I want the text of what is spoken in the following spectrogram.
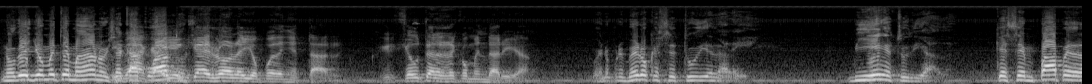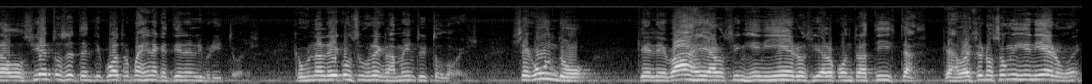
No de yo meter mano y, sacar cuatro. ¿En qué errores ellos pueden estar? ¿Qué, usted les recomendaría? Bueno, primero que se estudie la ley. Bien estudiada. Que se empape de las 274 páginas que tiene el librito eso. Que es una ley con sus reglamentos y todo eso. Segundo, que le baje a los ingenieros y a los contratistas, que a veces no son ingenieros, ¿eh?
